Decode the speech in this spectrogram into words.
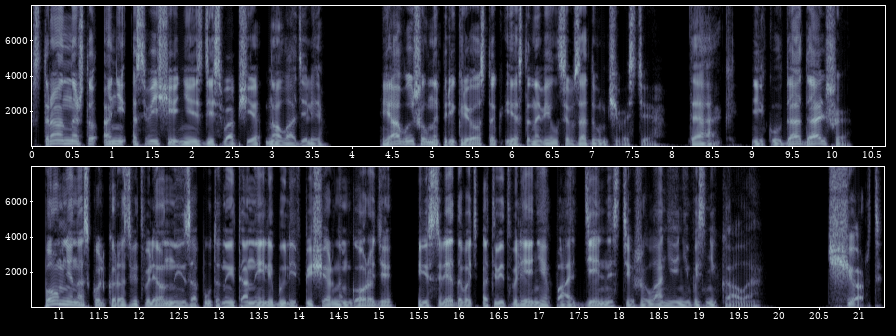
Странно, что они освещение здесь вообще наладили. Я вышел на перекресток и остановился в задумчивости. Так, и куда дальше? Помня, насколько разветвленные и запутанные тоннели были в пещерном городе, исследовать ответвления по отдельности желания не возникало. Черт!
